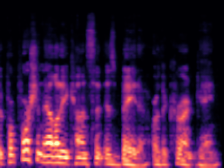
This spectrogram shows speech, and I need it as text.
the proportionality constant is beta, or the current gain.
